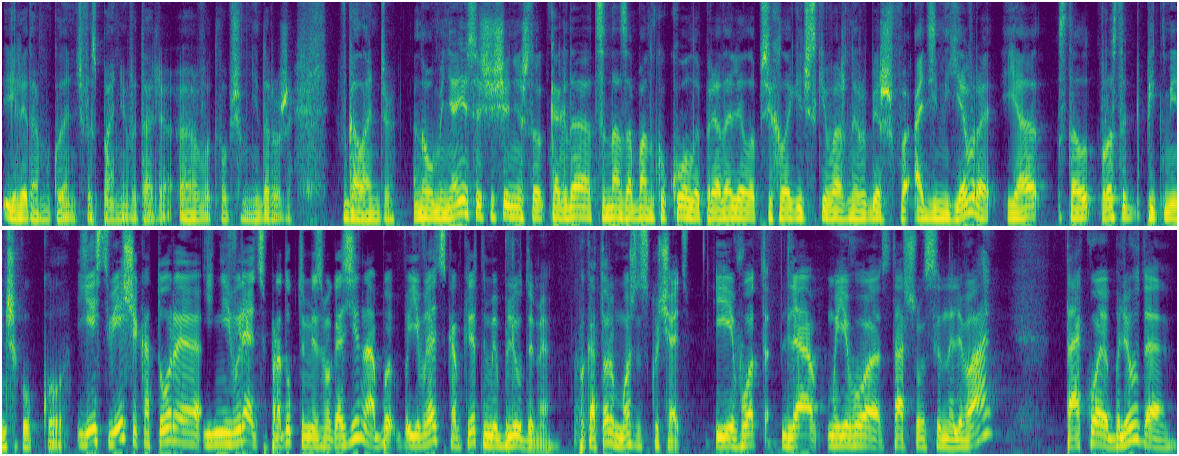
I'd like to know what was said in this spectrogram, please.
Или там куда-нибудь в Испанию, в Италию. Э, Вот, в общем, не дороже. В Голландию. Но у меня есть ощущение, что когда цена за банку колы преодолела психологически важный рубеж в 1 евро, я стал просто пить меньше кока-колы. Есть вещи, которые не являются продуктами из магазина, а являются конкретными блюдами, по которым можно скучать. И вот для моего старшего сына Льва такое блюдо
